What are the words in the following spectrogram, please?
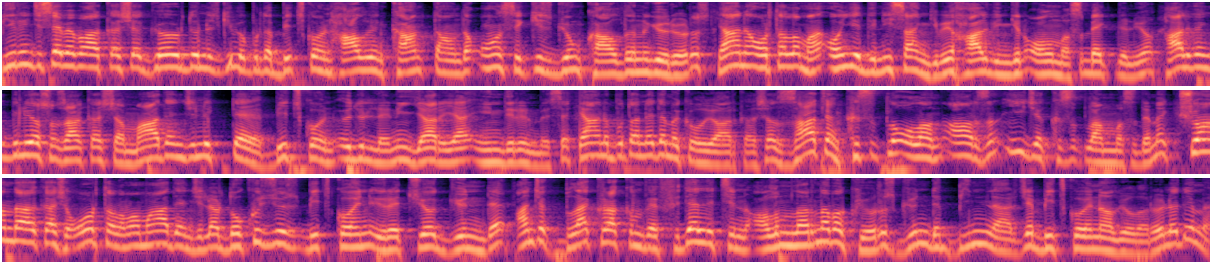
Birinci sebebi arkadaşlar gördüğünüz gibi burada Bitcoin Halving Countdown'da 18 gün kaldığını görüyoruz. Yani ortalama 17 Nisan gibi halving'in olması bekleniyor. Halving biliyorsunuz arkadaşlar madencilikte Bitcoin ödüllerinin yarıya indirilmesi. Yani bu da ne demek oluyor arkadaşlar? Zaten kısıtlı olan arzın iyice kısıtlanması demek. Şu anda arkadaşlar ortalama madenciler 900 Bitcoin üretiyor günde. Ancak BlackRock'ın ve Fidelity'nin alımlarına bakıyoruz. Günde binlerce Bitcoin alıyorlar öyle değil mi?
